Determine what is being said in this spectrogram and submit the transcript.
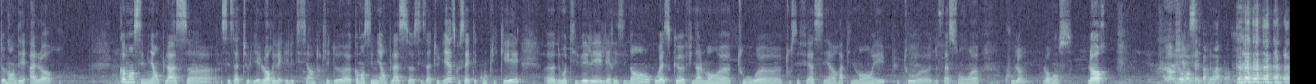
demander à Laure comment s'est mis en place ces ateliers. Laure et, Laetitia, hein, toutes les deux, comment s'est mis en place ces ateliers? Est-ce que ça a été compliqué de motiver les, les résidents ou est-ce que finalement tout, tout s'est fait assez rapidement et plutôt de façon cool? Laurence. Laure Laurence, elle parlera pas.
